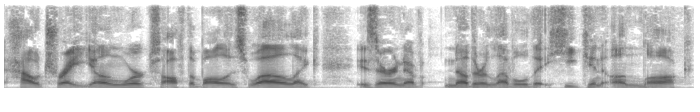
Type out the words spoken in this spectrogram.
how Trae Young works off the ball as well. Like, is there an, another level that he can unlock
